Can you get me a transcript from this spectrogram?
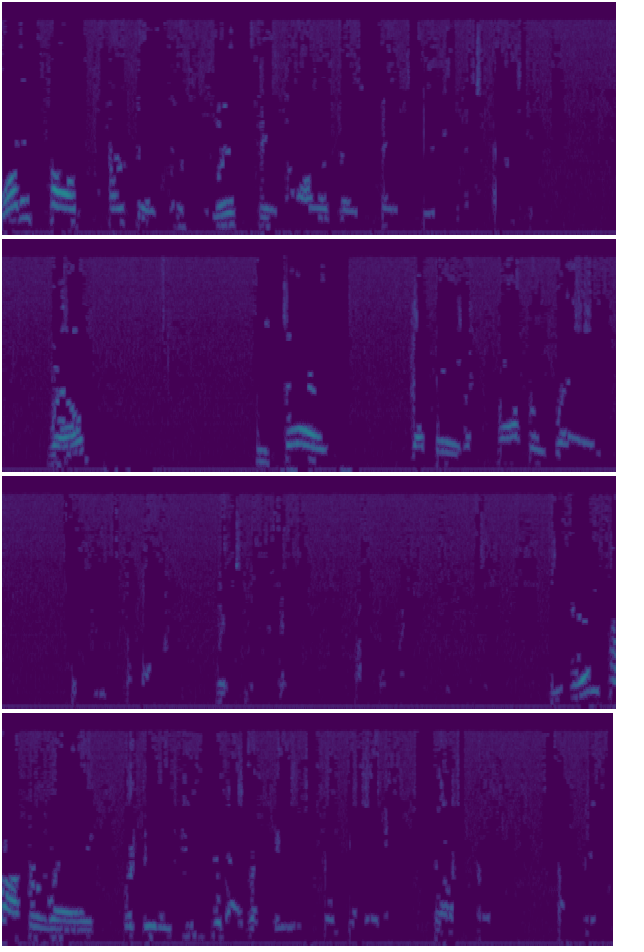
What is Paul's purpose in listing all of those things here in this passage? Well, he says that there is a proper way to use the law, which means a proper way to. The improper way would be to use it as a means for getting self-salvation.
